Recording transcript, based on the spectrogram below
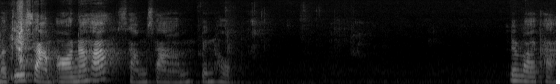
มื่อกี้3ออนนะคะ3 3เป็น6เรียบร้อยค่ะ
